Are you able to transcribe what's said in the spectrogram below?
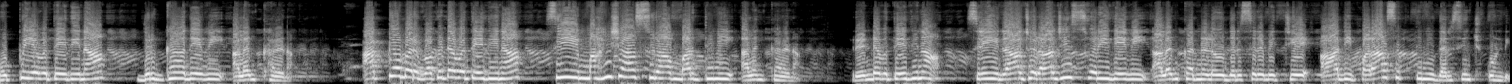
ముప్పైవ తేదీన దుర్గాదేవి అలంకరణ. అక్టోబర్ ఒకటవ తేదీన శ్రీ మహిషాసుర మర్దిని అలంకరణ. రెండవ తేదీన శ్రీ రాజరాజేశ్వరీదేవి అలంకరణలో దర్శనమిచ్చే ఆది పరాశక్తిని దర్శించుకోండి.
